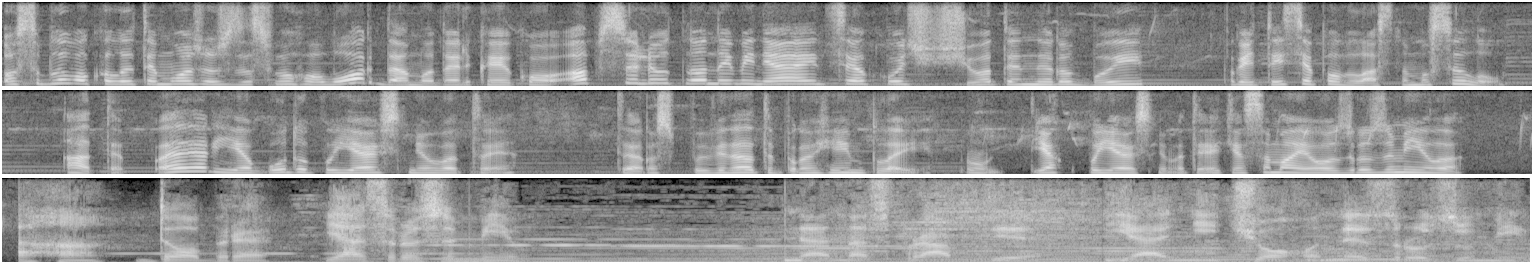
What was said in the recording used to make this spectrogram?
Особливо, коли ти можеш за свого лорда, моделька якого абсолютно не міняється, хоч що ти не роби, пройтися по власному селу. А тепер я буду пояснювати та розповідати про геймплей. Ну, як пояснювати, як я сама його зрозуміла. Ага, добре, я зрозумів. На насправді я нічого не зрозумів.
